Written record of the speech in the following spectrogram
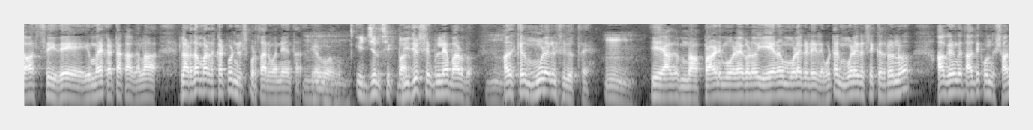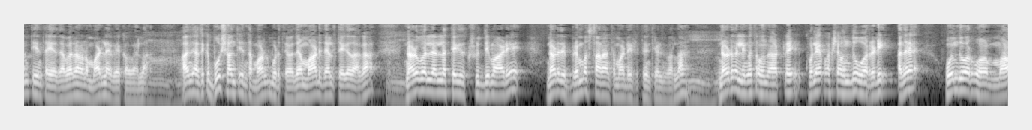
ಜಾಸ್ತಿ ಇದೆ ಇವ್ರ ಮನೆ ಕಟ್ಟೋಕ್ಕಾಗಲ್ಲ ಇಲ್ಲ ಅರ್ಧಂಬರ್ಧ ಕಟ್ಬಿಟ್ಟು ನಿಲ್ಲಿಸ್ಬಿಡ್ತಾನೆ ಮನೆ ಅಂತ ಹೇಳ್ಬೋದು. ಇಜ್ಜಲ್ ಸಿಗ್ಬಾರ್ದು. ಇಜ್ಜಲ್ ಸಿಗಲೇಬಾರ್ದು. ಅದು ಕೆಲವು ಮೂಳೆಗಳು ಸಿಗುತ್ತೆ. ಈ ಯಾವುದು ಪ್ರಾಣಿ ಮೂಳೆಗಳು ಏನೋ ಮೂಳೆಗಳಿಲ್ಲ ಒಟ್ಟಲ್ಲಿ ಮೂಳೆಗಳು ಸಿಕ್ಕಿದ್ರು ಆಗ ಏನು ಗೊತ್ತಾ, ಅದಕ್ಕೆ ಒಂದು ಶಾಂತಿ ಅಂತ ಇದೆ. ಅವೆಲ್ಲ ನಾವು ಮಾಡಲೇಬೇಕು ಅವೆಲ್ಲ. ಅಂದರೆ ಅದಕ್ಕೆ ಭೂಶಾಂತಿ ಅಂತ ಮಾಡಿಬಿಡ್ತೇವೆ. ಅದನ್ನ ಮಾಡಿದೆಲ್ಲ ತೆಗೆದಾಗ ನಡುವಲ್ಲೆಲ್ಲ ತೆಗೆದು ಶುದ್ಧಿ ಮಾಡಿ ನಡುವೆ ಬ್ರಹ್ಮಸ್ಥಾನ ಅಂತ ಮಾಡಿರ್ತೀವಿ ಅಂತ ಹೇಳಿದ್ವಲ್ಲ? ನಡುವಲ್ಲಿ ಗೊತ್ತಾ, ಒಂದು ಅಟ್ಲಿ ಕೊನೆ ಪಕ್ಷ ಒಂದೂವರೆ ಅಡಿ ಅಂದರೆ ಒಂದೂವರೆ ಮಳ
